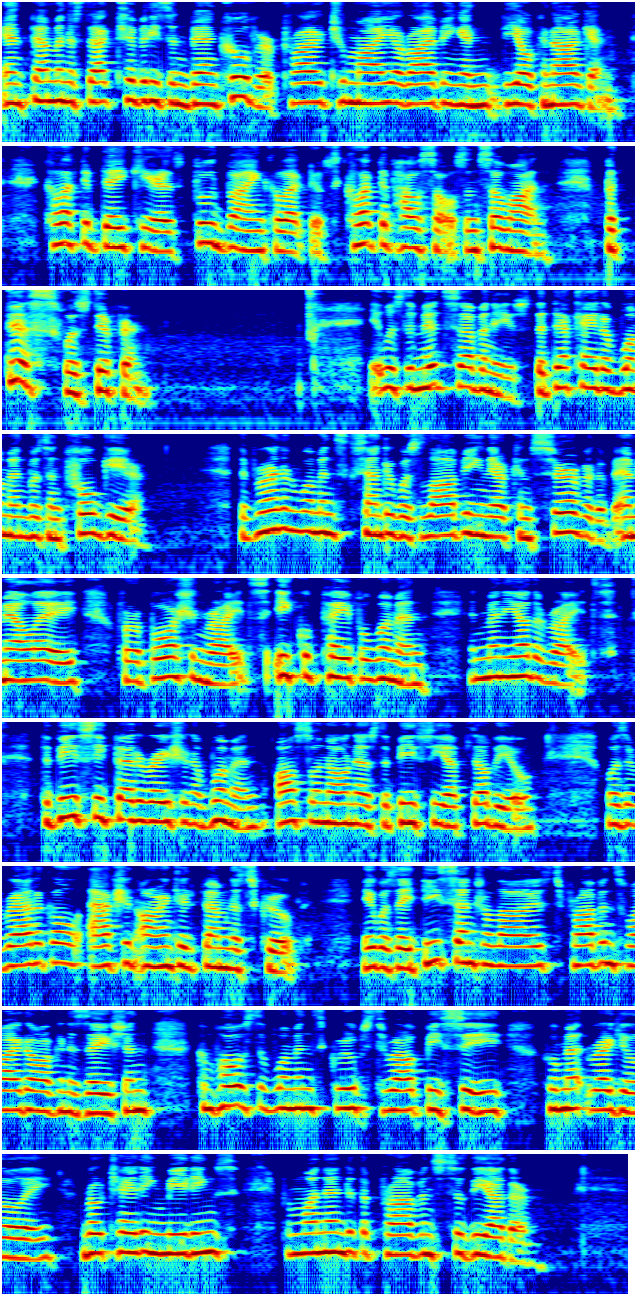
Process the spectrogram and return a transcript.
and feminist activities in Vancouver prior to my arriving in the Okanagan. Collective daycares, food buying collectives, collective households, and so on. But this was different. It was the mid 70s. The decade of women was in full gear. The Vernon Women's Center was lobbying their conservative MLA for abortion rights, equal pay for women, and many other rights. The BC Federation of Women, also known as the BCFW, was a radical, action oriented feminist group. It was a decentralized, province wide organization composed of women's groups throughout BC who met regularly, rotating meetings from one end of the province to the other.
